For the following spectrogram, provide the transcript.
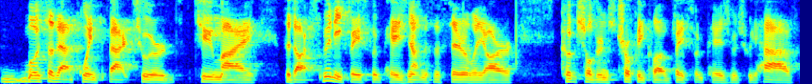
Most of that points back to to my the Doc Smitty Facebook page, not necessarily our Cook Children's Trophy Club Facebook page, which we have.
